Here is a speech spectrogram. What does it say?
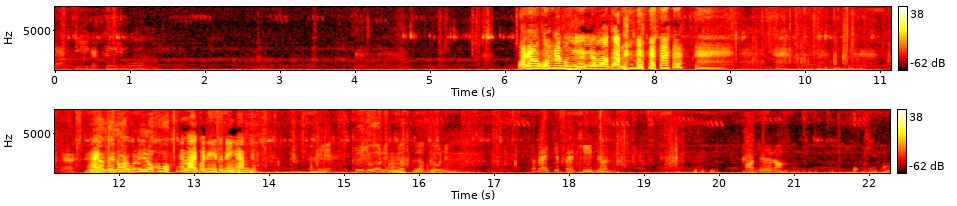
สามสี่ก็คืออยู่วัดได้ของผมได้เมื่อกี้เห็นอยู่รอกันมื้อนั้นน้อยๆกว่านี้เนาะครูอันหน่อยกว่านี้ตัวนี้งามอยู่อันนี้คืออยู่นี่อืมเกือบเกือบอยู่นี่จะได้เจ็ดแปดขีดอยู่นี่ถอดอยู่เลยเนาะพวกขีดมั้ง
